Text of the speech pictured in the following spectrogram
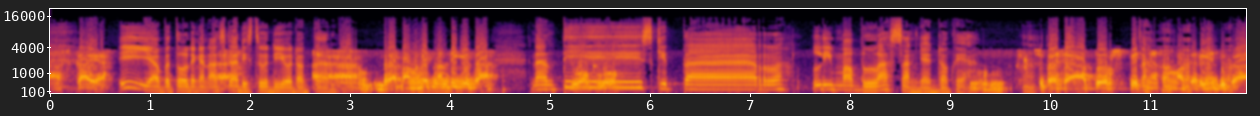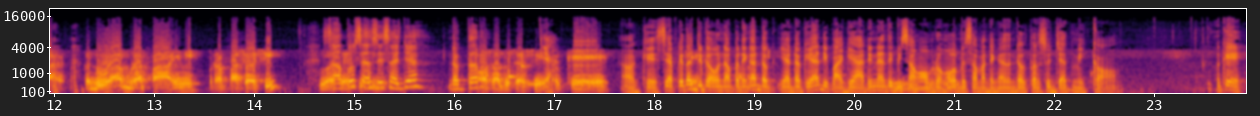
Aska ya? Iya, betul dengan Aska uh, di studio dokter. Uh, berapa menit nanti kita? Nanti 20? sekitar 15-an ya dok ya. Hmm. Hmm. Supaya saya atur speednya sama materinya juga. Kedua berapa ini? Berapa sesi? Dua satu sesi, sesi saja, dokter. Oh, satu sesi. Ya. Oke. Okay. Oke, siap. Kita okay. juga undang pendengar dok ya dok ya di pagi hari nanti bisa ngobrol-ngobrol bersama dengan dokter Sujat Miko. Oke,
